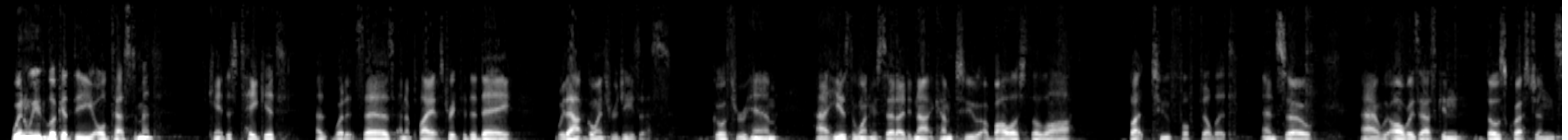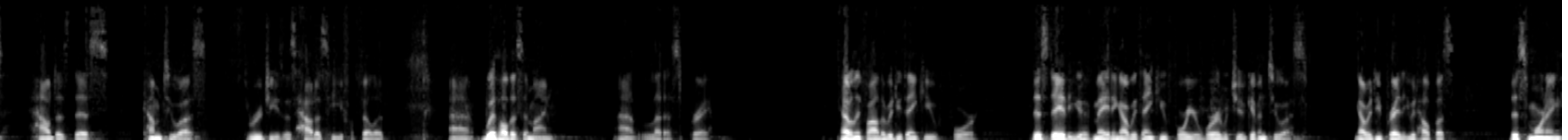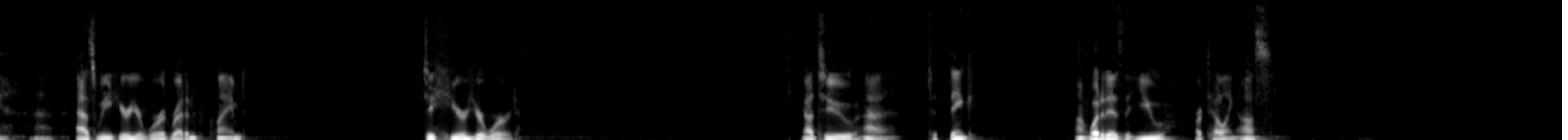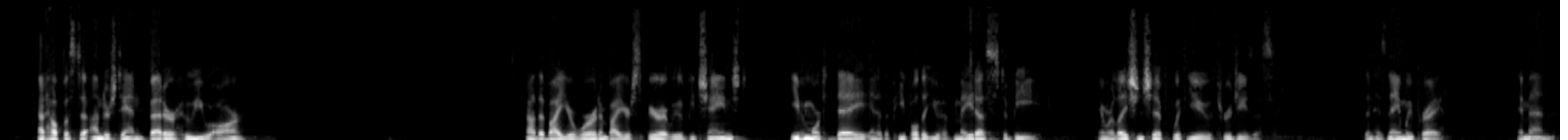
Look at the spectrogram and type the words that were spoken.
when we look at the Old Testament, you can't just take it what it says and apply it straight to today without going through Jesus. Go through him. Uh, he is the one who said, I did not come to abolish the law, but to fulfill it. And so uh, we always asking those questions how does this come to us through Jesus? How does he fulfill it? Uh, with all this in mind, uh, let us pray. Heavenly Father, we do thank you for this day that you have made, and God, we thank you for your word which you have given to us. God, we do pray that you would help us this morning uh, as we hear your word read and proclaimed to hear your word. God, to, uh, to think on what it is that you are telling us. God, help us to understand better who you are. God, that by your word and by your spirit we would be changed even more today into the people that you have made us to be in relationship with you through Jesus. It's in his name we pray. Amen.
